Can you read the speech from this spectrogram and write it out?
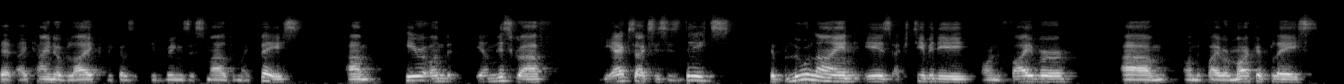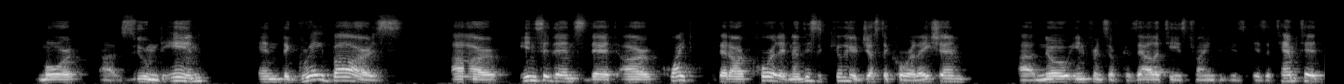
that I kind of like because it brings a smile to my face. Um, here on, the, on this graph, the x-axis is dates. The blue line is activity on Fiverr, um, on the Fiverr marketplace, more uh, zoomed in. And the gray bars are incidents that are quite that are correlated. Now, this is clearly just a correlation. Uh, no inference of causality is trying to is, is attempted,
